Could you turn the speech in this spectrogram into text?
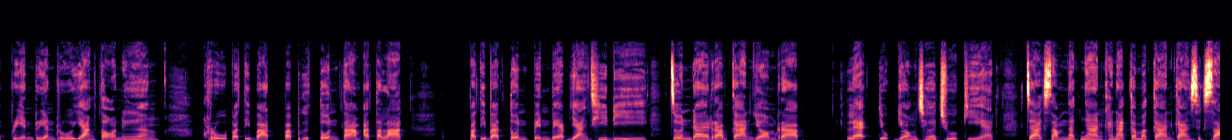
กเปลี่ยนเรียนรู้อย่างต่อเนื่อง ครูปฏิบัติประพฤติตนตามอัตลักษณ์ปฏิบัติตนเป็นแบบอย่างที่ดี จนได้รับการยอมรับ และยกย่องเชิดชูเกียรติ จากสำนักงานคณะกรรมการการศึกษา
